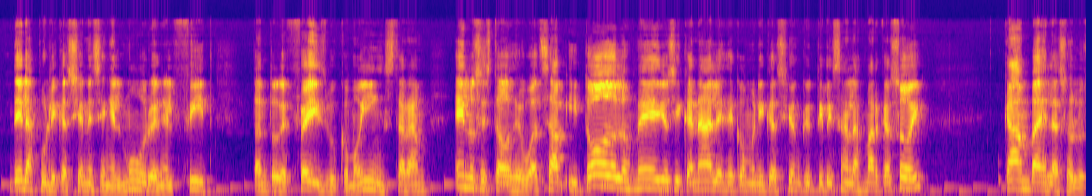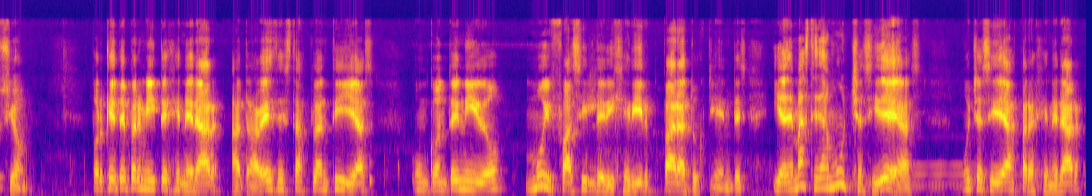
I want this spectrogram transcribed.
de las publicaciones en el muro, en el feed, tanto de Facebook como Instagram, en los estados de WhatsApp y todos los medios y canales de comunicación que utilizan las marcas hoy, Canva es la solución, porque te permite generar a través de estas plantillas un contenido muy fácil de digerir para tus clientes y además te da muchas ideas, muchas ideas para generar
